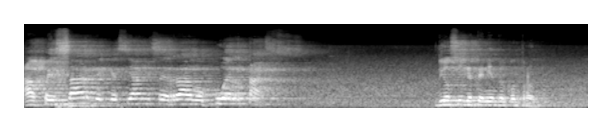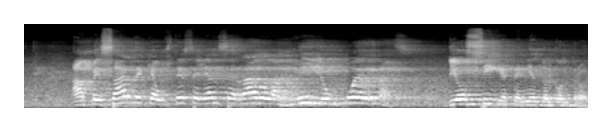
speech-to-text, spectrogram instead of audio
A pesar de que se han cerrado puertas, Dios sigue teniendo el control. A pesar de que a usted se le han cerrado las mil y puertas, Dios sigue teniendo el control.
